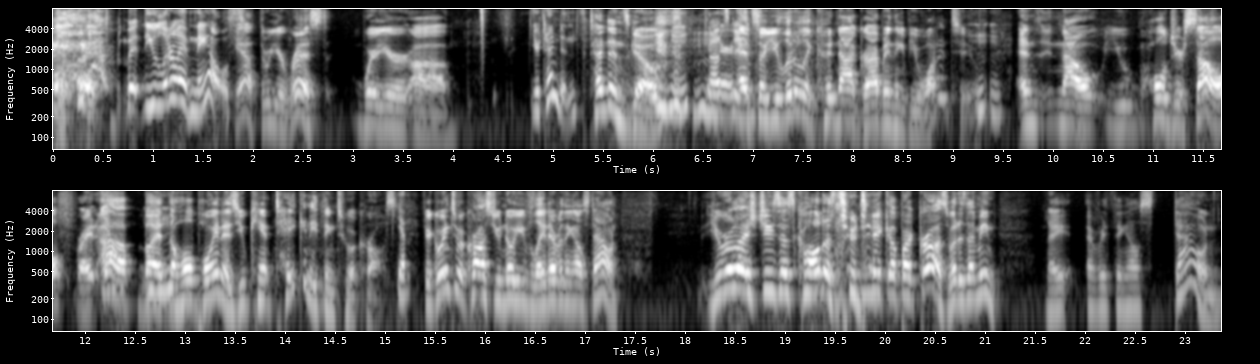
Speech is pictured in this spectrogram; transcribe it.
but you literally have nails. Yeah, through your wrist where your uh, Your tendons. tendons go. That's And so you literally could not grab anything if you wanted to. And now you hold yourself right up, but the whole point is you can't take anything to a cross. Mm-hmm. Yep. If you're going to a cross, you know you've laid everything else down. You realize Jesus called us to take up our cross. What does that mean? Lay everything else down.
